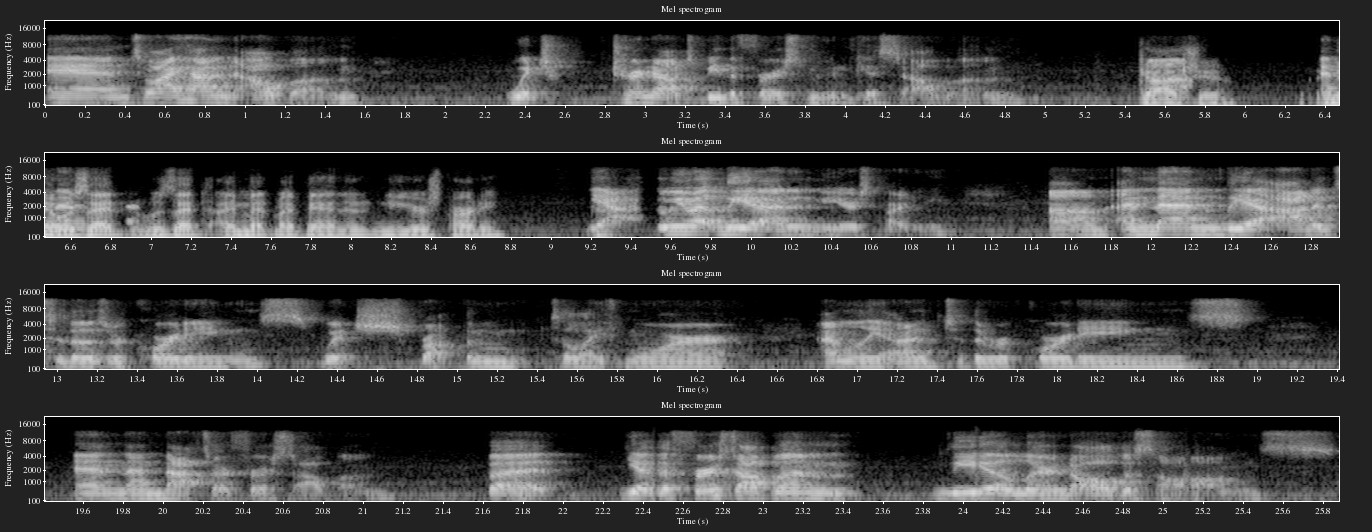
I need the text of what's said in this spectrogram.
And so I had an album, which turned out to be the first Moonkissed album. Gotcha. And now was that was that I met my band at a New Year's party? Yeah, so we met Leah at a New Year's party. Um, and then Leah added to those recordings, which brought them to life more. Emily added to the recordings. And then that's our first album. But yeah, the first album, Leah learned all the songs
